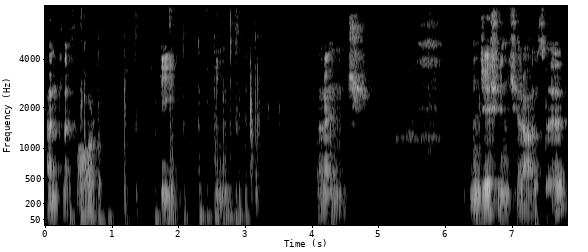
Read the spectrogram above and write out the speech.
pętlę for i range 10 razy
